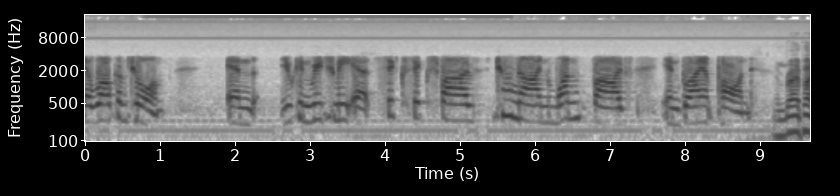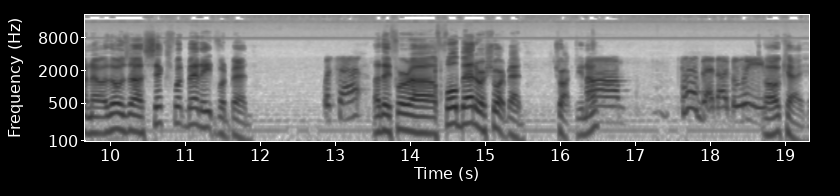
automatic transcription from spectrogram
they're welcome to them. And you can reach me at 665 2915 in Bryant Pond. And Bryant Pond. Now, are those uh, six foot bed, eight foot bed? What's that? Are they for a full bed or a short bed truck? Do you know? Um, full bed, I believe. Okay.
